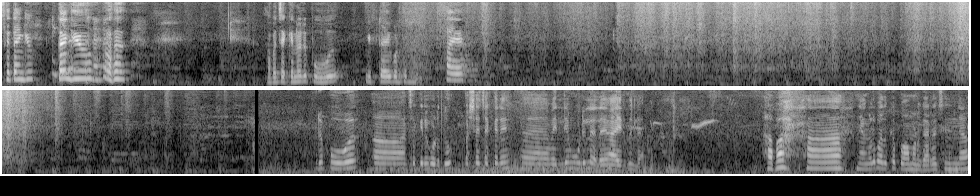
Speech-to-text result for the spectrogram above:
say thank you thank you അപ്പൊ ചെക്കനൊരു പൂവ് ഗിഫ്റ്റായി കൊടുത്തിട്ടുണ്ട്. ഹായേ. ഒരു പൂവ് ചെക്കന് കൊടുത്തു. പക്ഷെ ചെക്കന് വലിയ മൂഡിലല്ല ആയിരുന്നില്ല. അപ്പോൾ ഞങ്ങൾ പതുക്കെ പോകാൻ പോകണം കാരണം വെച്ച് കഴിഞ്ഞാൽ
